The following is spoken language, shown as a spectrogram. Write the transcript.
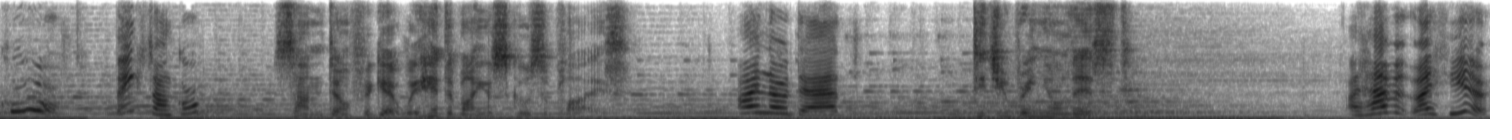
cool. Thanks, Uncle. Son, don't forget, we're here to buy your school supplies. I know, Dad. Did you bring your list? I have it right here.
